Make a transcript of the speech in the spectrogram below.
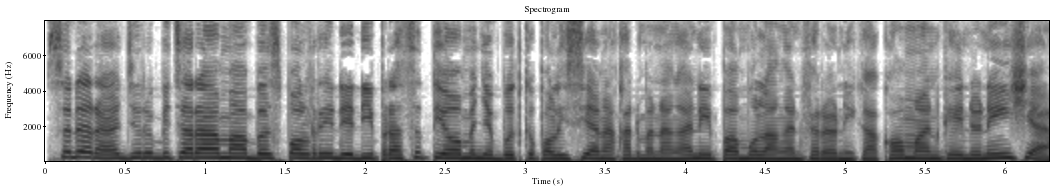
Saudara, juru bicara Mabes Polri Dedi Prasetyo menyebut kepolisian akan menangani pemulangan Veronica Koman ke Indonesia.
